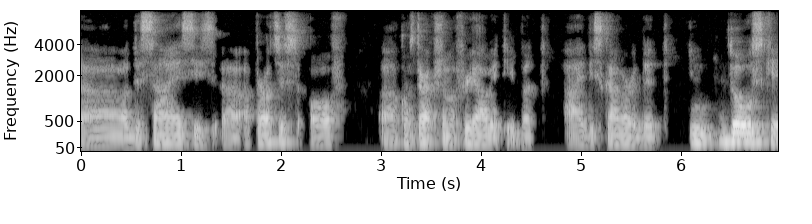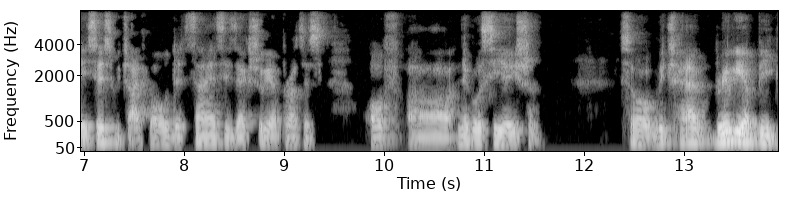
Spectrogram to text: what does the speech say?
uh, the science is uh, a process of uh, construction of reality. But I discovered that in those cases, which I hold, that science is actually a process of negotiation. So, which have really a big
